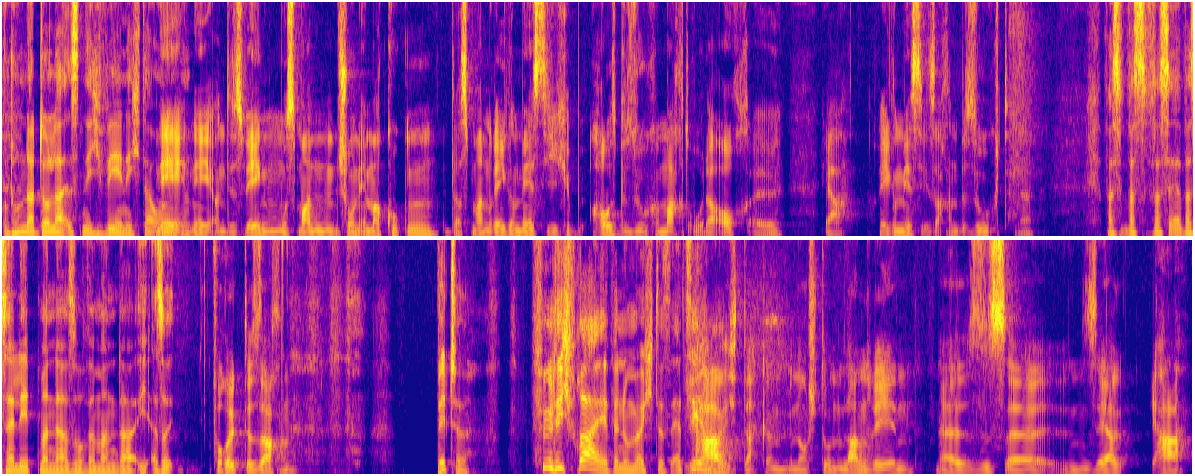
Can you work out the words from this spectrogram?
Und 100 Dollar ist nicht wenig da unten. Nee, nee. Und deswegen muss man schon immer gucken, dass man regelmäßig Hausbesuche macht oder auch äh, ja, regelmäßig Sachen besucht. Ne? Was, was, was, was erlebt man da so, wenn man da. Also, Verrückte Sachen. Bitte. Fühl dich frei, wenn du möchtest. Erzähl ja, mal. Ja, da können wir noch stundenlang reden. Ne, es ist äh, ein sehr, ja,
